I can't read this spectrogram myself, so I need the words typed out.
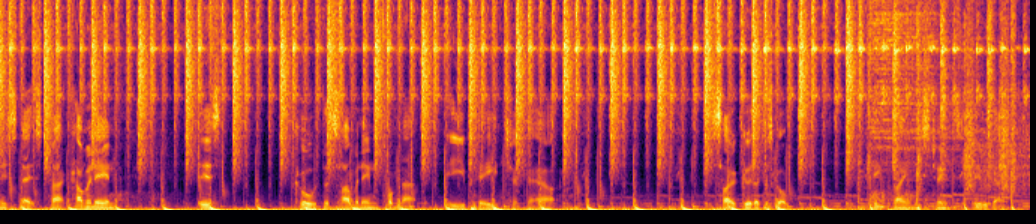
And this next track coming in is called The Summoning from that EP. Check it out. It's so good, I just got to keep playing these tunes. Here we go.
